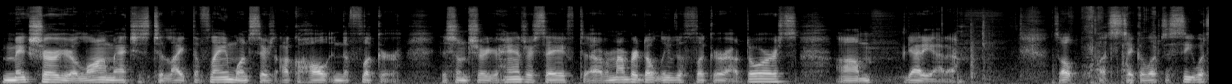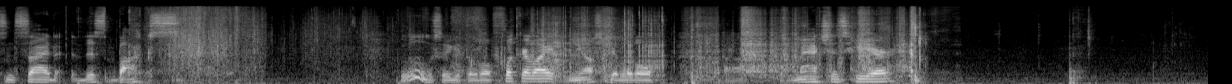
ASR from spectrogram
Make sure your long matches to light the flame once there's alcohol in the flicker. This will ensure your hands are safe. Uh, remember, don't leave the flicker outdoors. Um, yada yada. So let's take a look to see what's inside this box. Ooh, so you get the little flicker light, and you also get little uh, matches here. So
